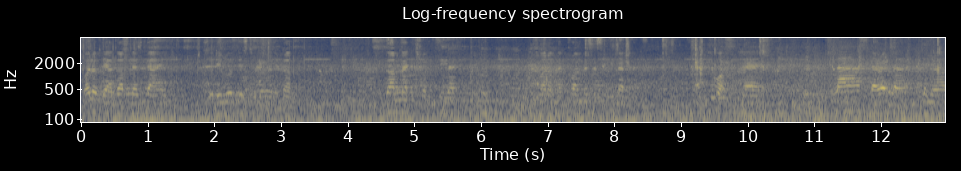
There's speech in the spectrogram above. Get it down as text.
one of their governors died, so they wrote this to the governor. The governor is from Zina. He's one of the provinces in the Netherlands. And he was the last director general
